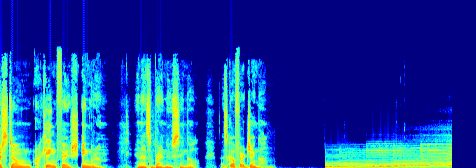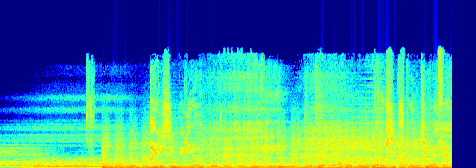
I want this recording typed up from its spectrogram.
Christone Kingfish Ingram. And that's a brand new single. Let's go for a jingle. IDC Radio. 106.2 FM.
